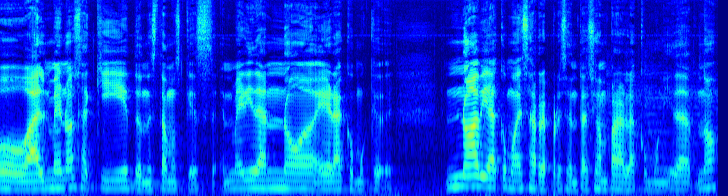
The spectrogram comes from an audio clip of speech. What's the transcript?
o al menos aquí donde estamos, que es en Mérida, no era como que no había como esa representación para la comunidad, ¿no?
